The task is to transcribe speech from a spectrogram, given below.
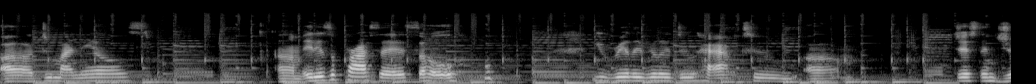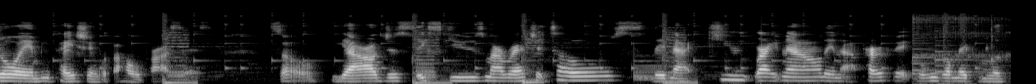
uh, do my nails. Um, it is a process, so you really, really do have to um, just enjoy and be patient with the whole process. So y'all just excuse my ratchet toes. They're not cute right now. They're not perfect, but we're to make them look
